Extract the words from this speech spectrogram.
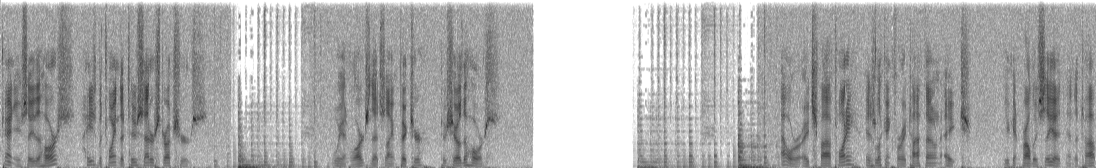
Can you see the horse? He's between the two center structures. We enlarge that same picture to show the horse. Our H520 is looking for a Typhoon H. You can probably see it in the top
